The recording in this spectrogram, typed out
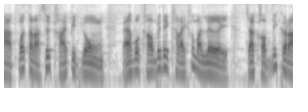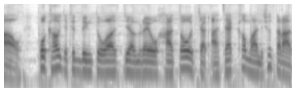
หากว่าตลาดซื้อขายปิดลง และพวกเขาไม่ได้ใครเข้ามาเลย จาขอบได้กล่าว พวกเขาอยากจะดึงตัวเจมเรลฮาโตจากอาแจ็คเข้ามาในช่วงตลาด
